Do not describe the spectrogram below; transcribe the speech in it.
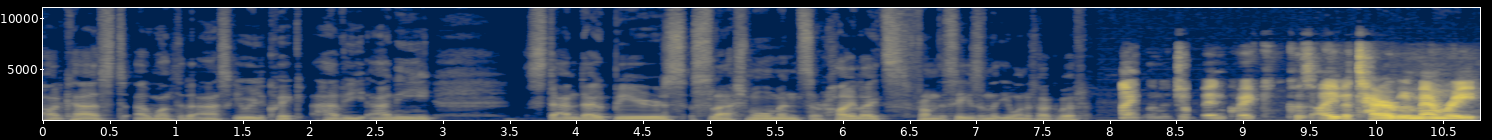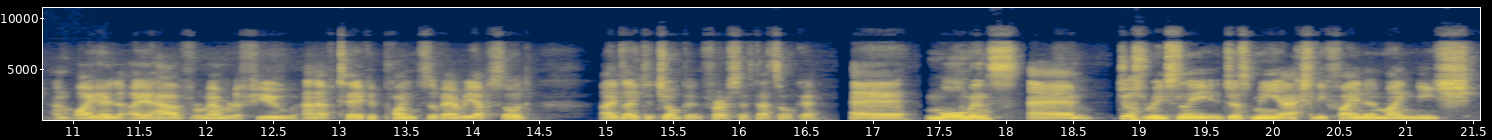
podcast, I wanted to ask you really quick: Have you any standout beers slash moments or highlights from the season that you want to talk about? I'm going to jump in quick because I have a terrible memory, and while I have remembered a few and I've taken points of every episode, I'd like to jump in first if that's okay. Uh, moments, um, just recently, just me actually finding my niche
